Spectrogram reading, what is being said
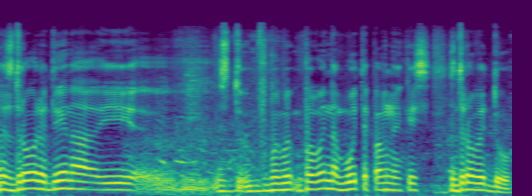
здорова людина і е, повинна бути певний якийсь здоровий дух.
